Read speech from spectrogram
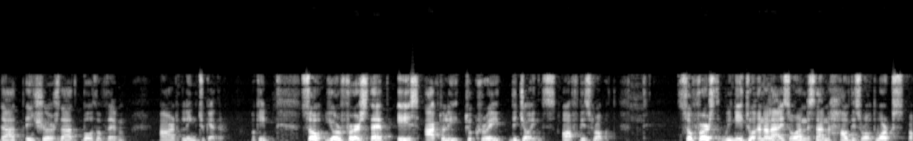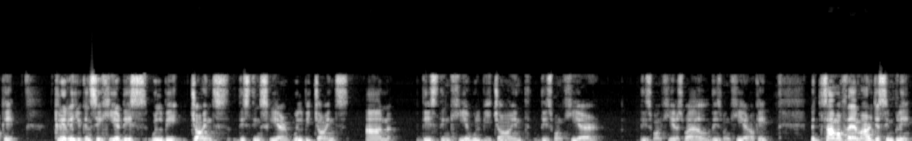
that ensures that both of them are linked together. Okay, so your first step is actually to create the joints of this robot. So first, we need to analyze or understand how this route works, okay? Clearly, you can see here, this will be joints. These things here will be joints. And this thing here will be joint. This one here, this one here as well, this one here, okay? But some of them are just simply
